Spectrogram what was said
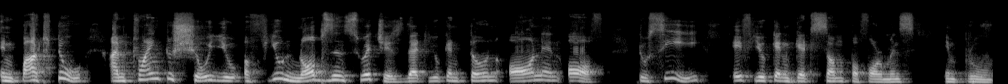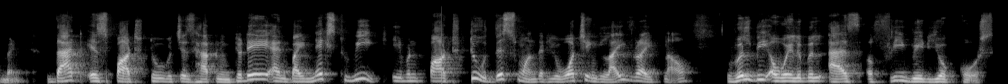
In part two, I'm trying to show you a few knobs and switches that you can turn on and off to see if you can get some performance improvement. That is part two, which is happening today. And by next week, even part two, this one that you're watching live right now, will be available as a free video course.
